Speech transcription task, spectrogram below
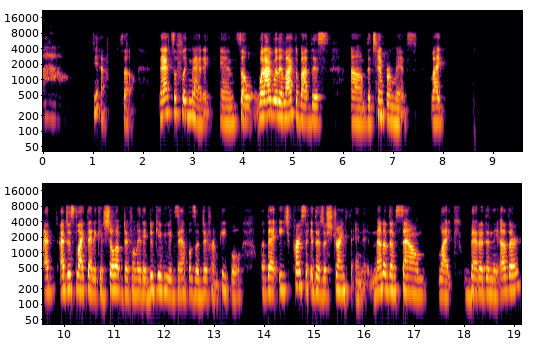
Wow. Yeah. So that's a phlegmatic. And so what I really like about this, um, the temperaments like I, I just like that it can show up differently. They do give you examples of different people, but that each person, there's a strength in it. None of them sound like better than the other.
